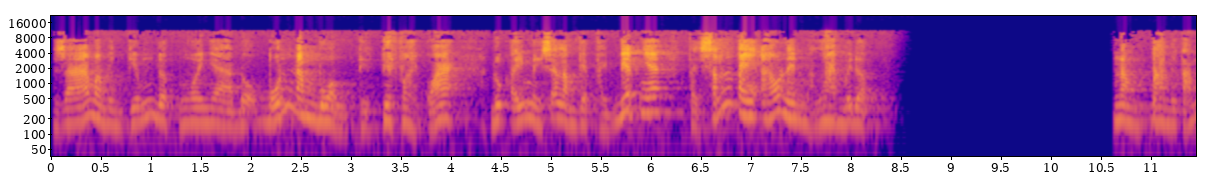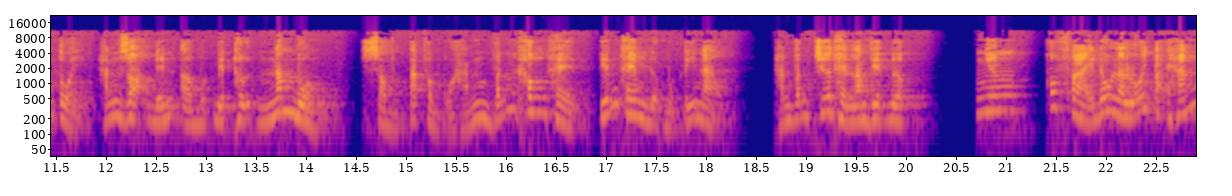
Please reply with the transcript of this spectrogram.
Giá mà mình kiếm được ngôi nhà độ 4 năm buồng thì tuyệt vời quá, Lúc ấy mình sẽ làm việc phải biết nhé, phải sắn tay áo lên mà làm mới được. Năm 38 tuổi, hắn dọn đến ở một biệt thự năm buồng. Song tác phẩm của hắn vẫn không thể tiến thêm được một tí nào. Hắn vẫn chưa thể làm việc được. Nhưng có phải đâu là lỗi tại hắn?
